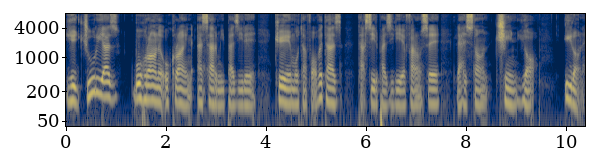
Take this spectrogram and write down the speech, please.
یه جوری از بحران اوکراین اثر میپذیره که متفاوت از تأثیر پذیری فرانسه، لهستان، چین یا ایرانه.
